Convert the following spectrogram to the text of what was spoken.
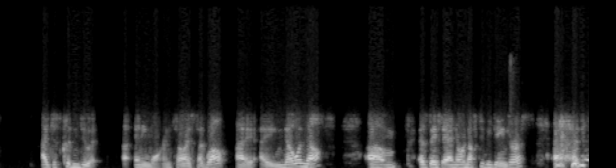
I just couldn't do it uh, anymore. And so I said, well, I, I know enough. Um, as they say, I know enough to be dangerous. And,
